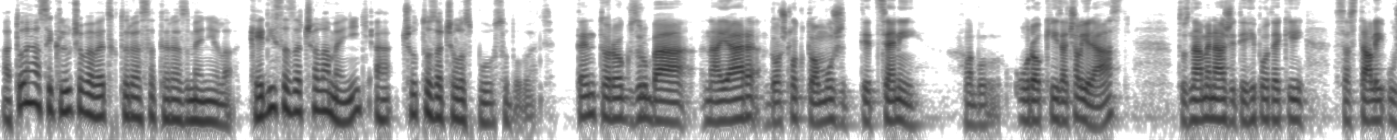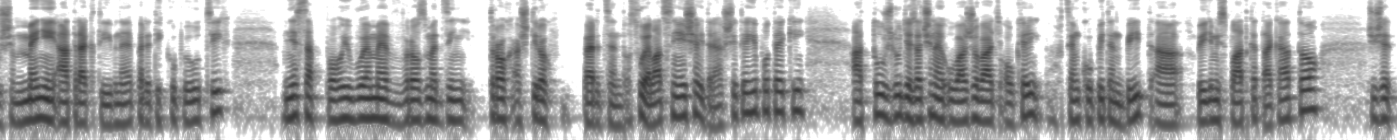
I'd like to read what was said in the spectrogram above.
A to je asi kľúčová vec, ktorá sa teraz zmenila. Kedy sa začala meniť a čo to začalo spôsobovať? Tento rok zhruba na jar došlo k tomu, že tie ceny alebo úroky začali rásť. To znamená, že tie hypotéky sa stali už menej atraktívne pre tých kupujúcich. Dnes sa pohybujeme v rozmedzi 3 až 4 Sú aj lacnejšie, aj drahšie tie hypotéky a tu už ľudia začínajú uvažovať, OK, chcem kúpiť ten byt a vyjde mi splátka takáto. Čiže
